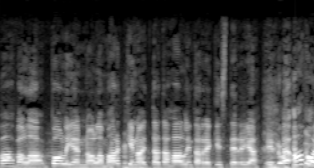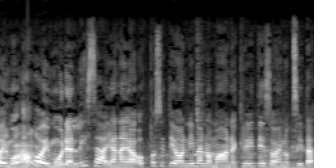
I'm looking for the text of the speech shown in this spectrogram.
vahvalla poljennolla markkinoit tätä hallintarekisteriä en Avoimu- avoimuuden lisääjänä ja oppositio on nimenomaan kritisoinut sitä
